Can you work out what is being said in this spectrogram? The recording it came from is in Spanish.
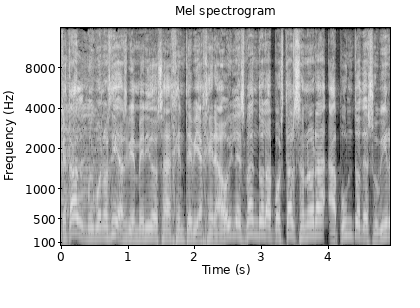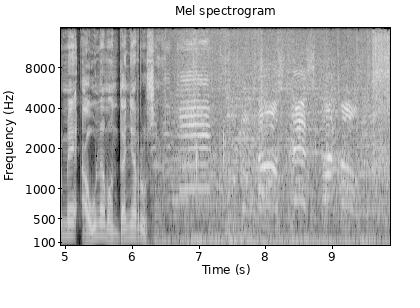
¿Qué tal? Muy buenos días, bienvenidos a Gente Viajera. Hoy les mando la postal sonora a punto de subirme a una montaña rusa.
